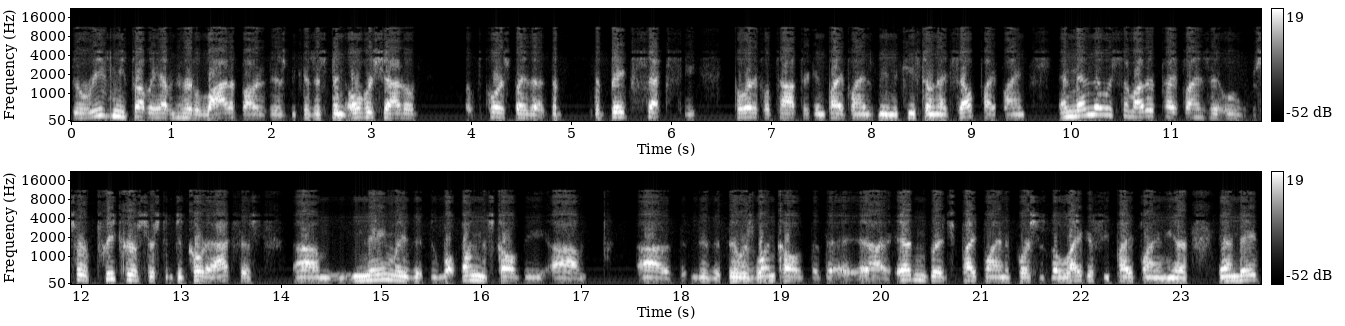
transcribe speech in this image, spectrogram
the reason you probably haven't heard a lot about it is because it's been overshadowed, of course, by the, the, the big, sexy political topic and pipelines being the Keystone XL pipeline. And then there were some other pipelines that were sort of precursors to Dakota Access, um, namely the, one that's called the, um, uh, the, the, there was one called the, the uh, pipeline, of course, is the legacy pipeline here. And they've,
